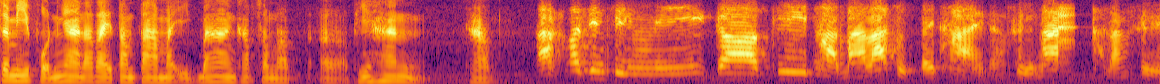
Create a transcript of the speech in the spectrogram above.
จะมีผลงานอะไรตามๆมาอีกบ้างครับสำหรับเอ่อพี่ฮั่นครับอะก็จริงๆนี้ก็ที่ผ่านมาล่าสุดไปถ่ายหนังสือหน้าหนังสือ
